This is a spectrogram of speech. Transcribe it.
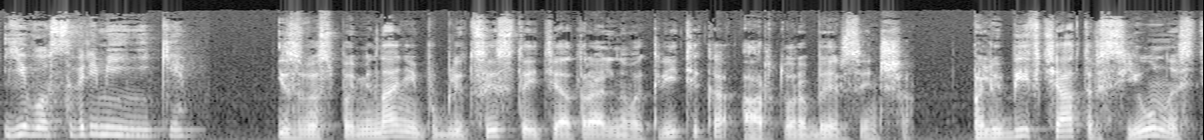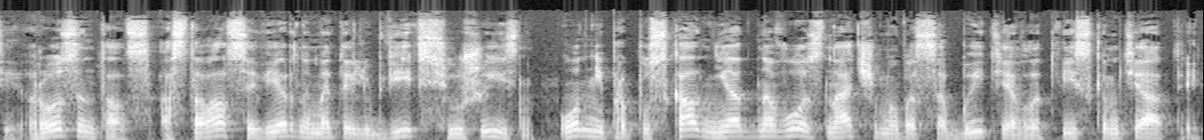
его современники. Из воспоминаний публициста и театрального критика Артура Берзинша. Полюбив театр с юности, Розенталс оставался верным этой любви всю жизнь. Он не пропускал ни одного значимого события в латвийском театре.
